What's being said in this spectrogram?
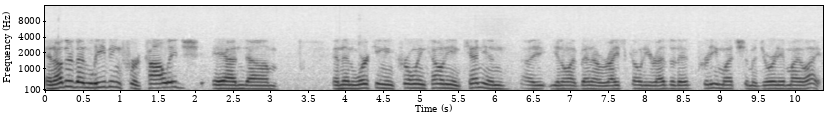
And other than leaving for college and um, and then working in Crow Wing County and Kenyon, I you know I've been a Rice County resident pretty much the majority of my life.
